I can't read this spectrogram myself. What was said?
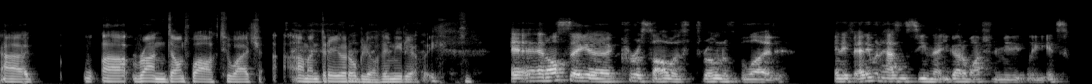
uh, uh, run, don't walk to watch Andrei Rublev immediately. And I'll say uh, Kurosawa's Throne of Blood. And if anyone hasn't seen that, you got to watch it immediately. It's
